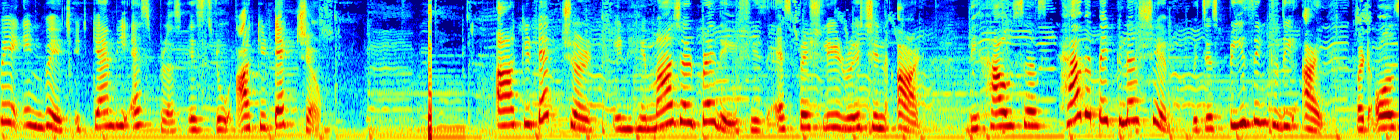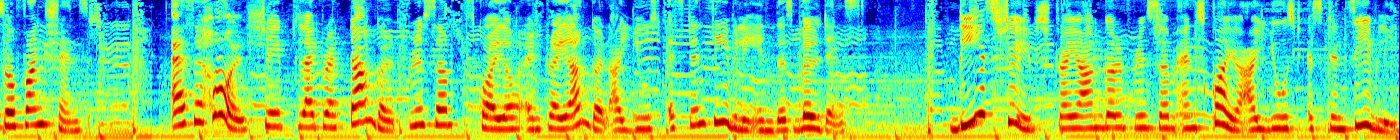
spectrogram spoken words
way in which it can be expressed is through architecture. Architecture in Himachal Pradesh is especially rich in art. The houses have a peculiar shape which is pleasing to the eye but also functions as a whole, shapes like rectangle, prism, square, and triangle are used extensively in these buildings. These shapes, triangle, prism, and square, are used extensively.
